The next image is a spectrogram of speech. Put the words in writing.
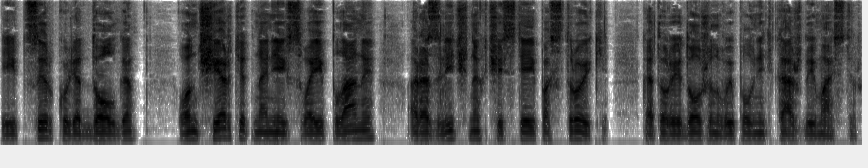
и циркуля долга он чертит на ней свои планы различных частей постройки, которые должен выполнить каждый мастер.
